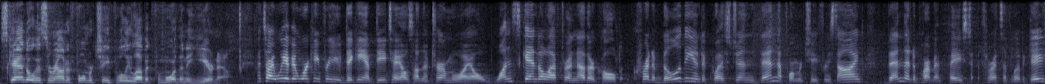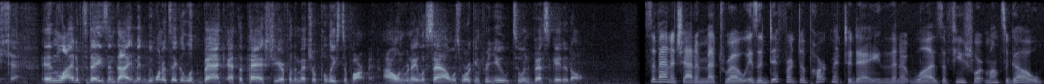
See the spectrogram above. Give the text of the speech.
Scandal has surrounded former Chief Willie Lovett for more than a year now. That's right. We have been working for you, digging up details on the turmoil. One scandal after another called credibility into question. Then the former chief resigned. Then the department faced threats of litigation. In light of today's indictment, we want to take a look back at the past year for the Metro Police Department. Our own Renee LaSalle was working for you to investigate it all. Savannah Chatham Metro is a different department today than it was a few short months ago.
